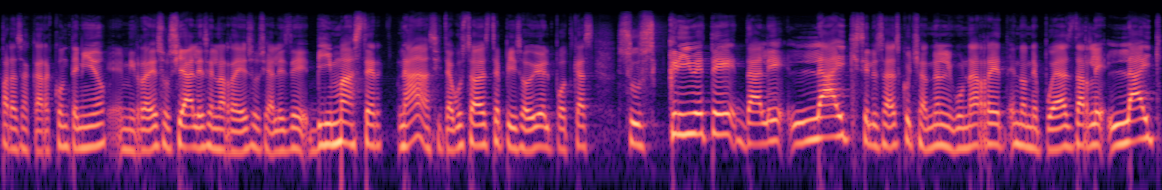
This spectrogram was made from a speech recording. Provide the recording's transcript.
para sacar contenido en mis redes sociales, en las redes sociales de master Nada, si te ha gustado este episodio del podcast, suscríbete, dale like si lo estás escuchando en alguna red en donde puedas darle like.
